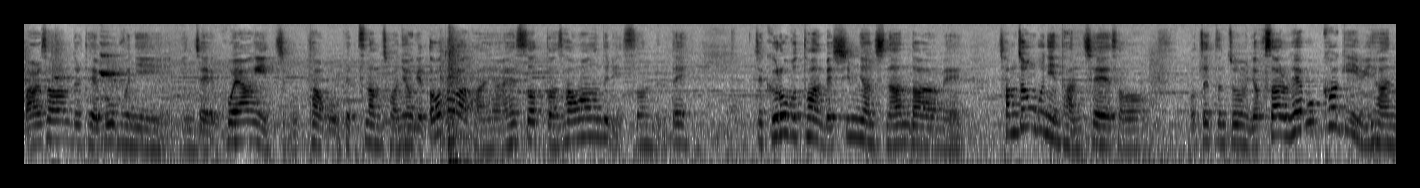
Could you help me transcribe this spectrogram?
마을 사람들 대부분이 이제 고향에 있지 못하고 베트남 전역에 떠돌아다녀야 했었던 상황들이 있었는데 이제 그로부터 한 몇십 년 지난 다음에 참전군인 단체에서 어쨌든 좀 역사를 회복하기 위한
